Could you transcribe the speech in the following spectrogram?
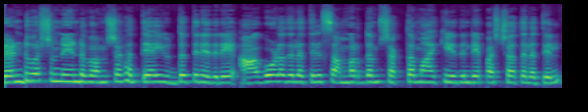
രണ്ടു വർഷം നീണ്ട വംശഹത്യ യുദ്ധത്തിനെതിരെ ആഗോളതലത്തിൽ സമ്മർദ്ദം ശക്തമാക്കിയതിന്റെ പശ്ചാത്തലത്തിൽ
